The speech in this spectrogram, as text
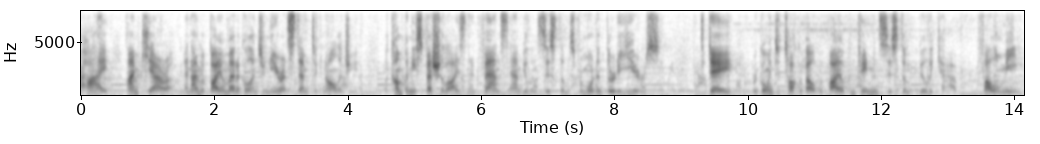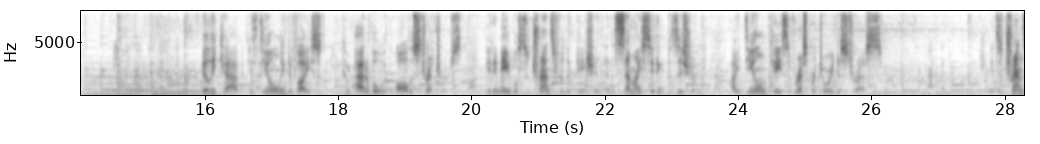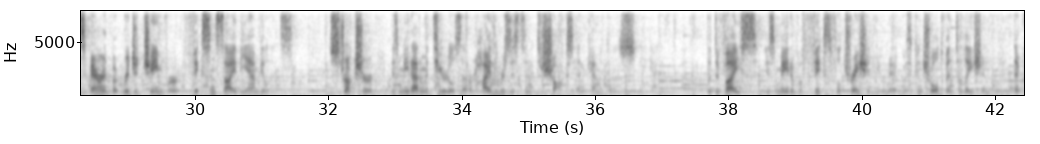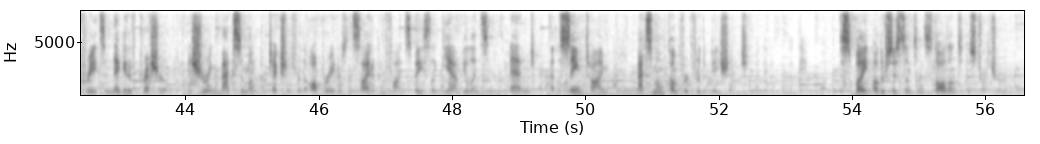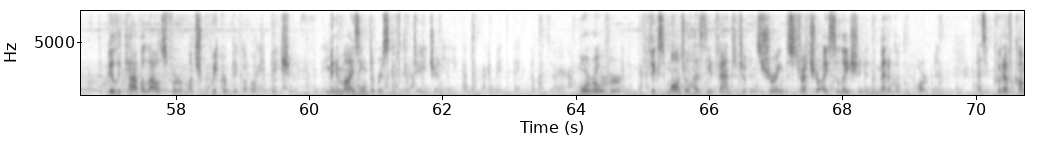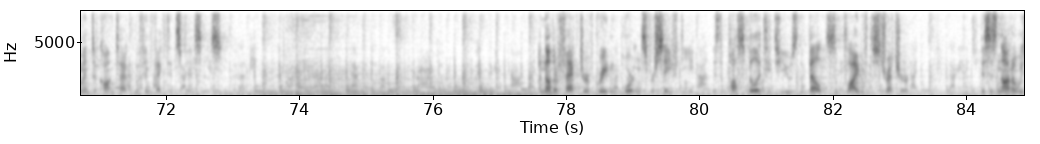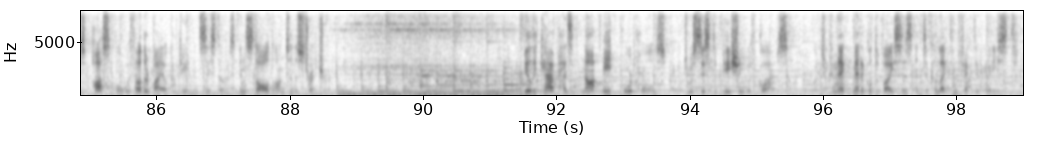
Hi, I'm Chiara, and I'm a biomedical engineer at STEM Technology, a company specialized in advanced ambulance systems for more than 30 years. Today, we're going to talk about the biocontainment system Billy-CAB. Follow me. Billy-CAB is the only device compatible with all the stretchers. It enables to transfer the patient in a semi-sitting position, ideal in case of respiratory distress. It's a transparent but rigid chamber fixed inside the ambulance. The structure is made out of materials that are highly resistant to shocks and chemicals. The device is made of a fixed filtration unit with controlled ventilation that creates a negative pressure, ensuring maximum protection for the operators inside a confined space like the ambulance, and, at the same time, maximum comfort for the patient. Despite other systems installed onto the stretcher, the Billy-CAB allows for a much quicker pickup of the patient, minimizing the risk of contagion. Moreover, the fixed module has the advantage of ensuring the stretcher isolation in the medical compartment, as it could have come into contact with infected spaces. Another factor of great importance for safety is the possibility to use the belt supplied with the stretcher. This is not always possible with other biocontainment systems installed onto the stretcher. Billy-CAB has not eight portholes to assist the patient with gloves, to connect medical devices and to collect infected waste.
